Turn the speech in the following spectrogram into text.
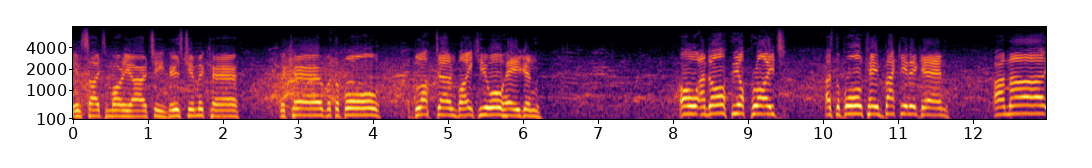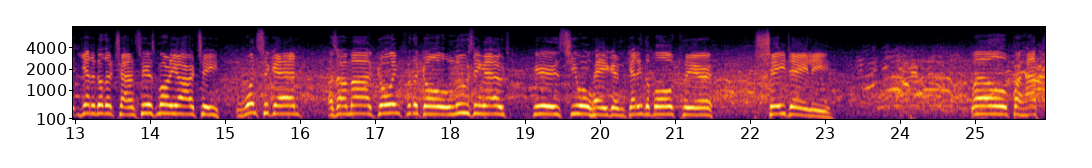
inside to Moriarty. Here's Jim McCare. McCare with the ball blocked down by Hugh O'Hagan. Oh, and off the upright as the ball came back in again. Armagh, uh, yet another chance. Here's Moriarty once again as Armagh going for the goal, losing out. Here's Hugh O'Hagan getting the ball clear. Shay Daly. Well, perhaps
